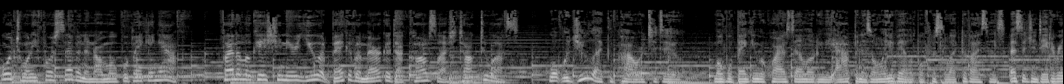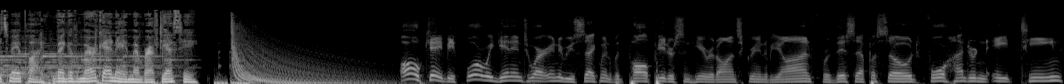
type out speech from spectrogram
or 24-7 in our mobile banking app. Find a location near you at bankofamerica.com slash talk to us. What would you like the power to do? Mobile banking requires downloading the app and is only available for select devices. Message and data rates may apply. Bank of America and a member FDIC. Okay, before we get into our interview segment with Paul Petersen here at On Screen and Beyond for this episode 418,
